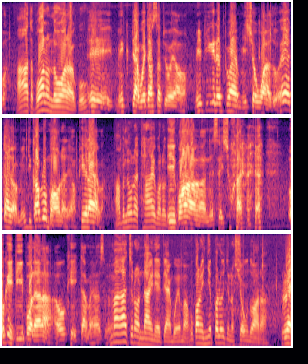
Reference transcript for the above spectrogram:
ကွာ အာတဘောလုံးလောရတာကို အေးအေးမင်းပြပွဲကြောင်းဆက်ပြောရအောင်မင်းပြီးခဲ့တဲ့ပြမင်းရှုံးသွားဆိုအဲတာတော့မင်းဒီကားဘလို့မအောင်တယ်အောင်ဖေးလိုက်ရပါ အာဘလုံးနဲ့ထားရပါတော့ အေးကွာနည်းစိတ်ရှုံးလိုက်โอเคဒီပေါ်လန်းလားโอเคတတ်မယ်လားဆို အမှန်ကကျွန်တော်နိုင်တယ်ပြိုင်ပွဲမှာဟိုကောင်လေးညစ်ပတ်လို့ကျွန်တော်ရှုံးသွားတာ ရဲ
